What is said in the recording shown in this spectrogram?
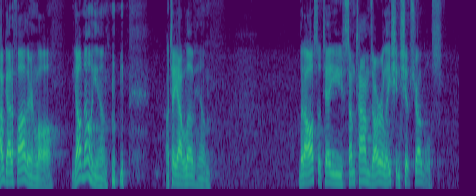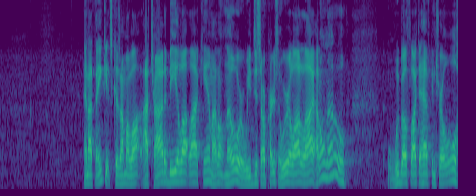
I've got a father in law. Y'all know him. I'll tell you, I love him. But I also tell you, sometimes our relationship struggles. And I think it's because I'm a lot, I try to be a lot like him. I don't know. Or we just are person, we're a lot alike. I don't know. We both like to have control.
